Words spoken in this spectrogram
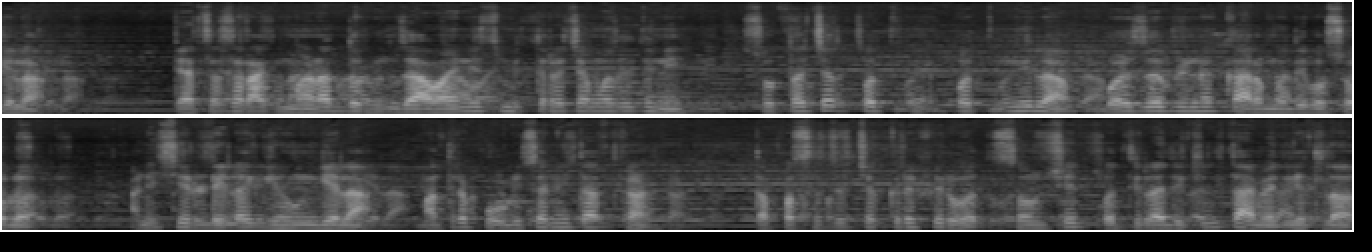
केला. त्याचाच राग मनात धरून जावायनेच मित्राच्या मदतीने स्वतःच्याच पत्नी पत्नीला बळजबरीनं कारमध्ये बसवलं आणि शिर्डीला घेऊन गेला. मात्र पोलिसांनी तात्काळ तपासाचे चक्र फिरवत संशयित पतीला देखील ताब्यात घेतलं.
